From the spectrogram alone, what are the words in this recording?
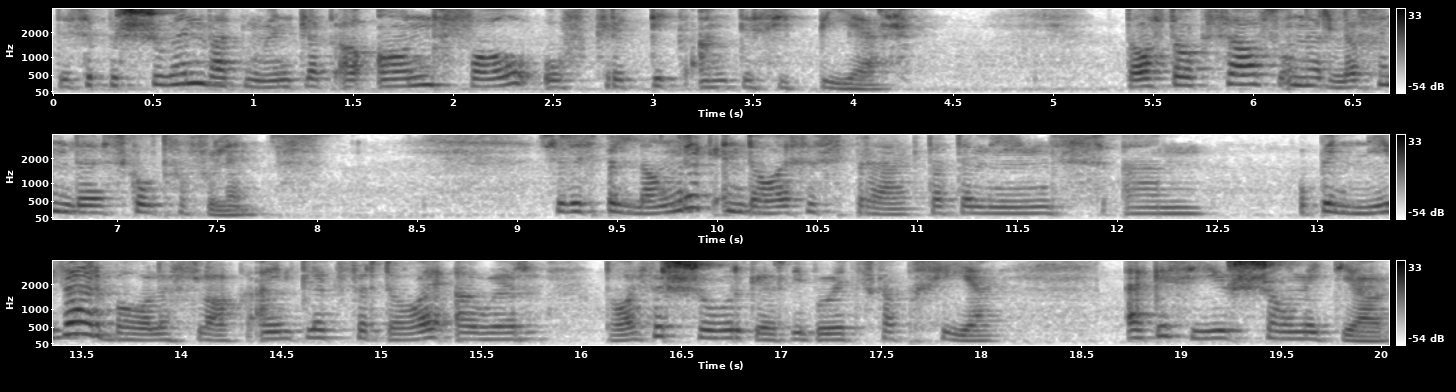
Dis 'n persoon wat moontlik 'n aanval of kritiek antisipeer. Daar's dalk selfs onderliggende skuldgevoelens. So dis belangrik in daai gesprek dat 'n mens um op 'n nie-verbale vlak eintlik vir daai ouer, daai versorger die boodskap gee. Ek is hier saam met jou.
